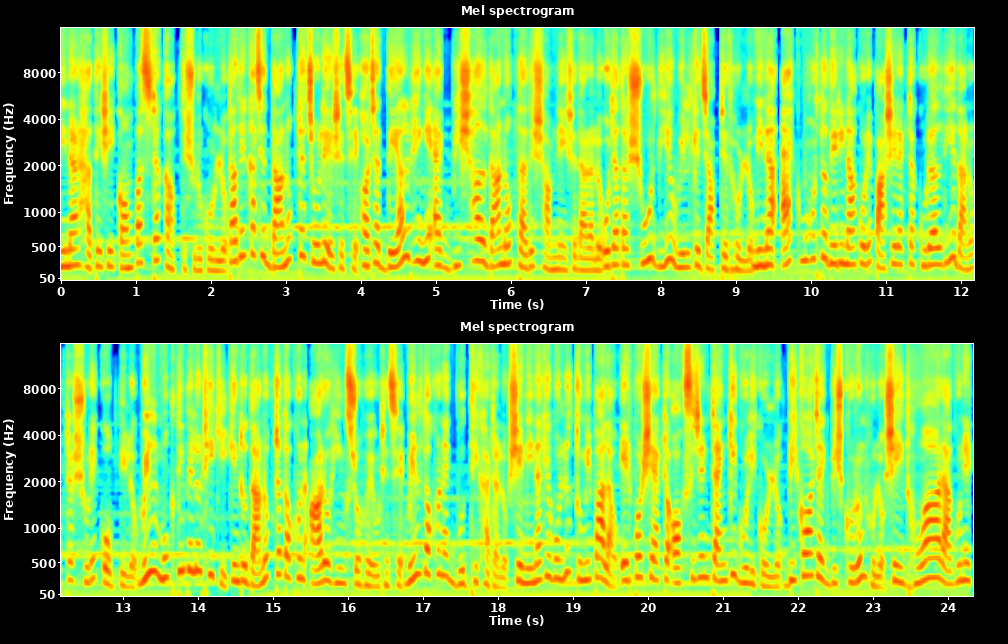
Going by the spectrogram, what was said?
নিনার হাতে সেই কম্পাসটা কাঁপতে শুরু করল। তাদের কাছে দানবটা চলে এসেছে। হঠাৎ দেয়াল ভেঙে এক বিশাল দানব তাদের সামনে এসে দাঁড়াল। ওটা তার সুর দিয়ে উইলকে জাপটে ধরলো। নিনা এক মুহূর্ত দেরি না করে পাশের একটা কুড়াল দিয়ে দানবটার সুরে কোপ দিল। উইল মুক্তি পেল ঠিকই, কিন্তু দানবটা তখন আরও হিংস্র হয়ে উঠেছে। উইল তখন এক বুদ্ধি খাটালো। সে নিনাকে বলল, তুমি পালাও। এরপর সে একটা অক্সিজেন ট্যাঙ্কে গুলি করল। বিকট এক বিস্ফোরণ হলো। সেই ধোঁয়া আর আগুনের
